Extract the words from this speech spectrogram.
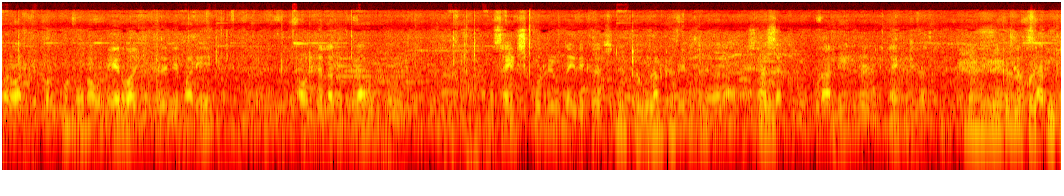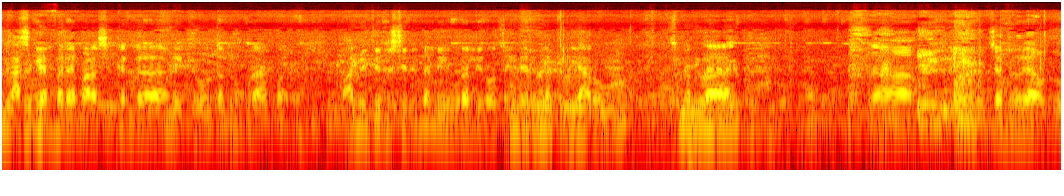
ಪರವಾನಗಿ ಪಡ್ಕೊಂಡು ನಾವು ನೇರವಾಗಿ ಖರೀದಿ ಮಾಡಿ ಅವ್ರಿಗೆಲ್ಲನೂ ಕೂಡ ಒಂದು ಸೈಟ್ಸ್ ಕೊಡ್ರಿ ಒಂದು ಐದು ಎಕರೆ ತಗೊಂಡು ಮಾಡ್ಕೊಡಿ ಅಂತ ಶಾಸಕರು ಕೂಡ ಅಲ್ಲಿ ಹಿರಿಯರಿಗೆ ಖಾಸಗಿ ಅಂದಮೇಲೆ ಭಾಳ ಸಿಕ್ಕಂಗೆ ರೇಟ್ ಇರುವಂಥದ್ದು ಕೂಡ ಆಗಬಾರ್ದು. ಮಾನವೀಯತೆ ದೃಷ್ಟಿಯಿಂದ ಅಲ್ಲಿ ಊರಲ್ಲಿರುವಂಥ ಹಿರಿಯರು ಯಾರು ಜನರಿಗೆ ಒಂದು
